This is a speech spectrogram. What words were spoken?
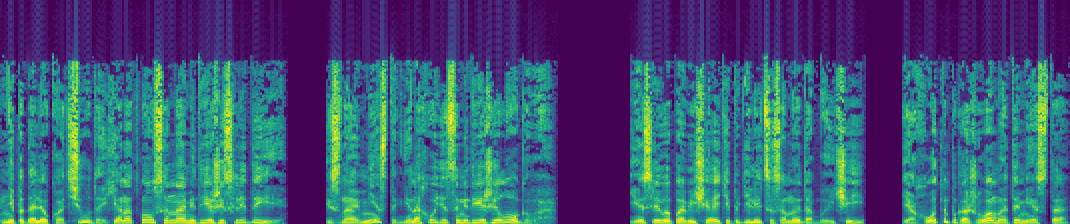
неподалеку отсюда я наткнулся на медвежьи следы и знаю место, где находится медвежье логово. Если вы пообещаете поделиться со мной добычей, я охотно покажу вам это место.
